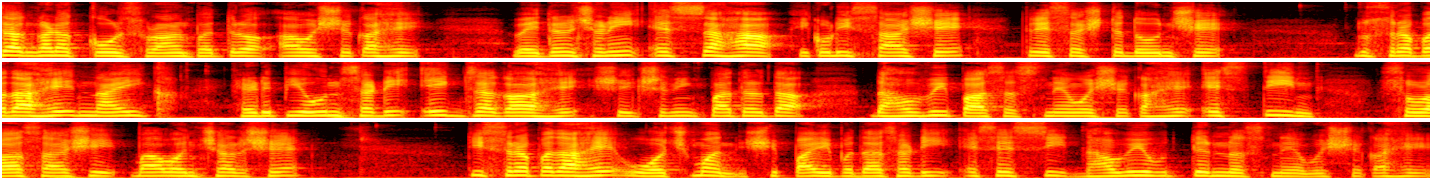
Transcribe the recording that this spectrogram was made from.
संगणक कोर्स प्रमाणपत्र आवश्यक आहे. वेतनश्रेणी एस सहा एकोणीस सहाशे त्रेसष्ट दोनशे. दुसरं पद आहे नाईक. हेड पिऊनसाठी एक जागा आहे. शैक्षणिक पात्रता दहावी पास असणे आवश्यक आहे. एस तीन सोळा सहाशे बावन्न चारशे. तिसरं पद आहे वॉचमन. शिपाई पदासाठी एस एस सी दहावी उत्तीर्ण असणे आवश्यक आहे.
